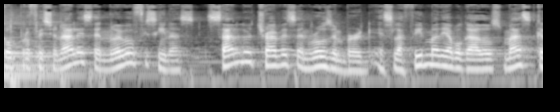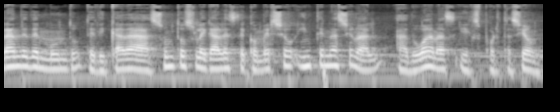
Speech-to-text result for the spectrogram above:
Con profesionales en nueve oficinas, Sandler Travis Rosenberg es la firma de abogados más grande del mundo dedicada a asuntos legales de comercio internacional, aduanas y exportación.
